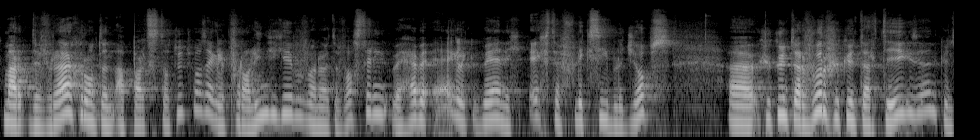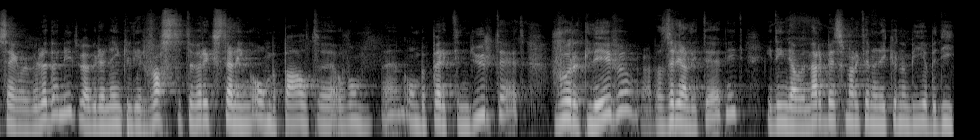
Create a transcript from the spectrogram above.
Maar de vraag rond een apart statuut was eigenlijk vooral ingegeven vanuit de vaststelling. We hebben eigenlijk weinig echte flexibele jobs uh, je kunt daarvoor of je kunt daar tegen zijn. Je kunt zeggen, we willen dat niet. We willen enkel hier vaste tewerkstelling onbepaald uh, of on, eh, onbeperkt in duurtijd voor het leven. Dat is de realiteit niet. Ik denk dat we een arbeidsmarkt en een economie hebben die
